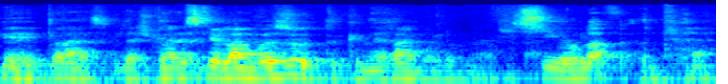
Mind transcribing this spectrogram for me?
E clasic, dar și mai ales că eu l-am văzut când eram în lume. Așa. Și eu la fel. Da,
